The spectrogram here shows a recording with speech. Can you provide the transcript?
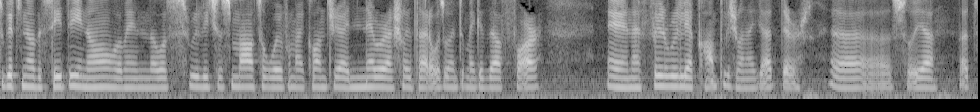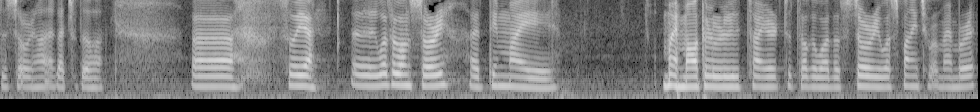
to get to know the city. You know, I mean, I was really just miles away from my country. I never actually thought I was going to make it that far, and I feel really accomplished when I got there. Uh, so yeah, that's the story how I got to Doha. Uh, so yeah, uh, it was a long story. I think my my mouth is really tired to talk about the story. It was funny to remember it.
